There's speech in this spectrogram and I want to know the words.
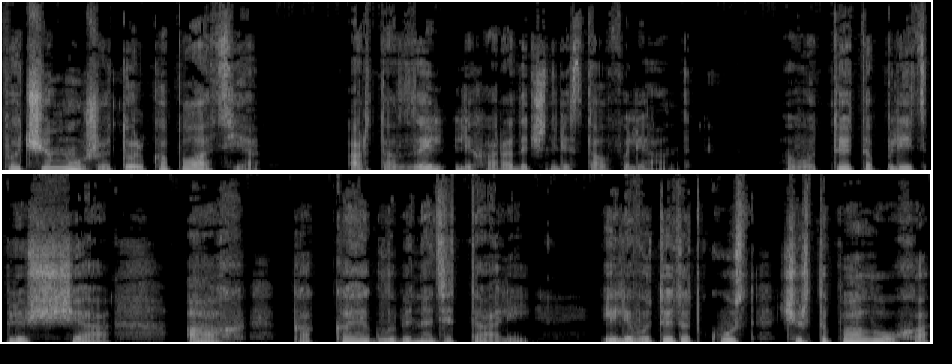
«Почему же только платья?» Артазель лихорадочно листал фолиант. «Вот это плеть плюща! Ах, какая глубина деталей! Или вот этот куст чертополоха!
